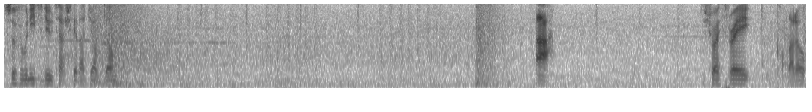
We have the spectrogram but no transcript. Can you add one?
Something we need to do to actually get that job done. Destroy three. Cop that up.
